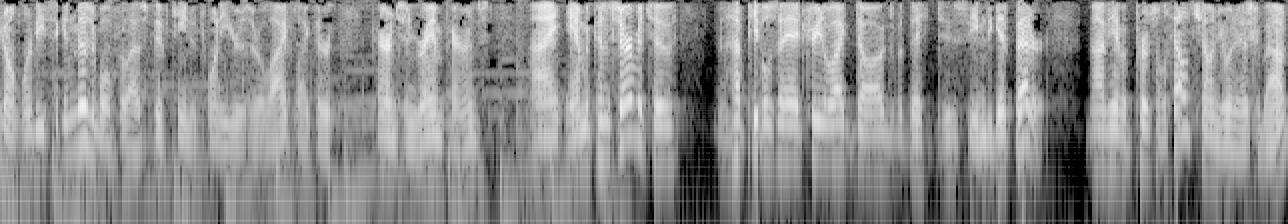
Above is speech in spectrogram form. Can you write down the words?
who don't want to be sick and miserable for the last 15 to 20 years of their life like their parents and grandparents. I am a conservative. People say I treat them like dogs, but they do seem to get better. Now, if you have a personal health challenge you want to ask about,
